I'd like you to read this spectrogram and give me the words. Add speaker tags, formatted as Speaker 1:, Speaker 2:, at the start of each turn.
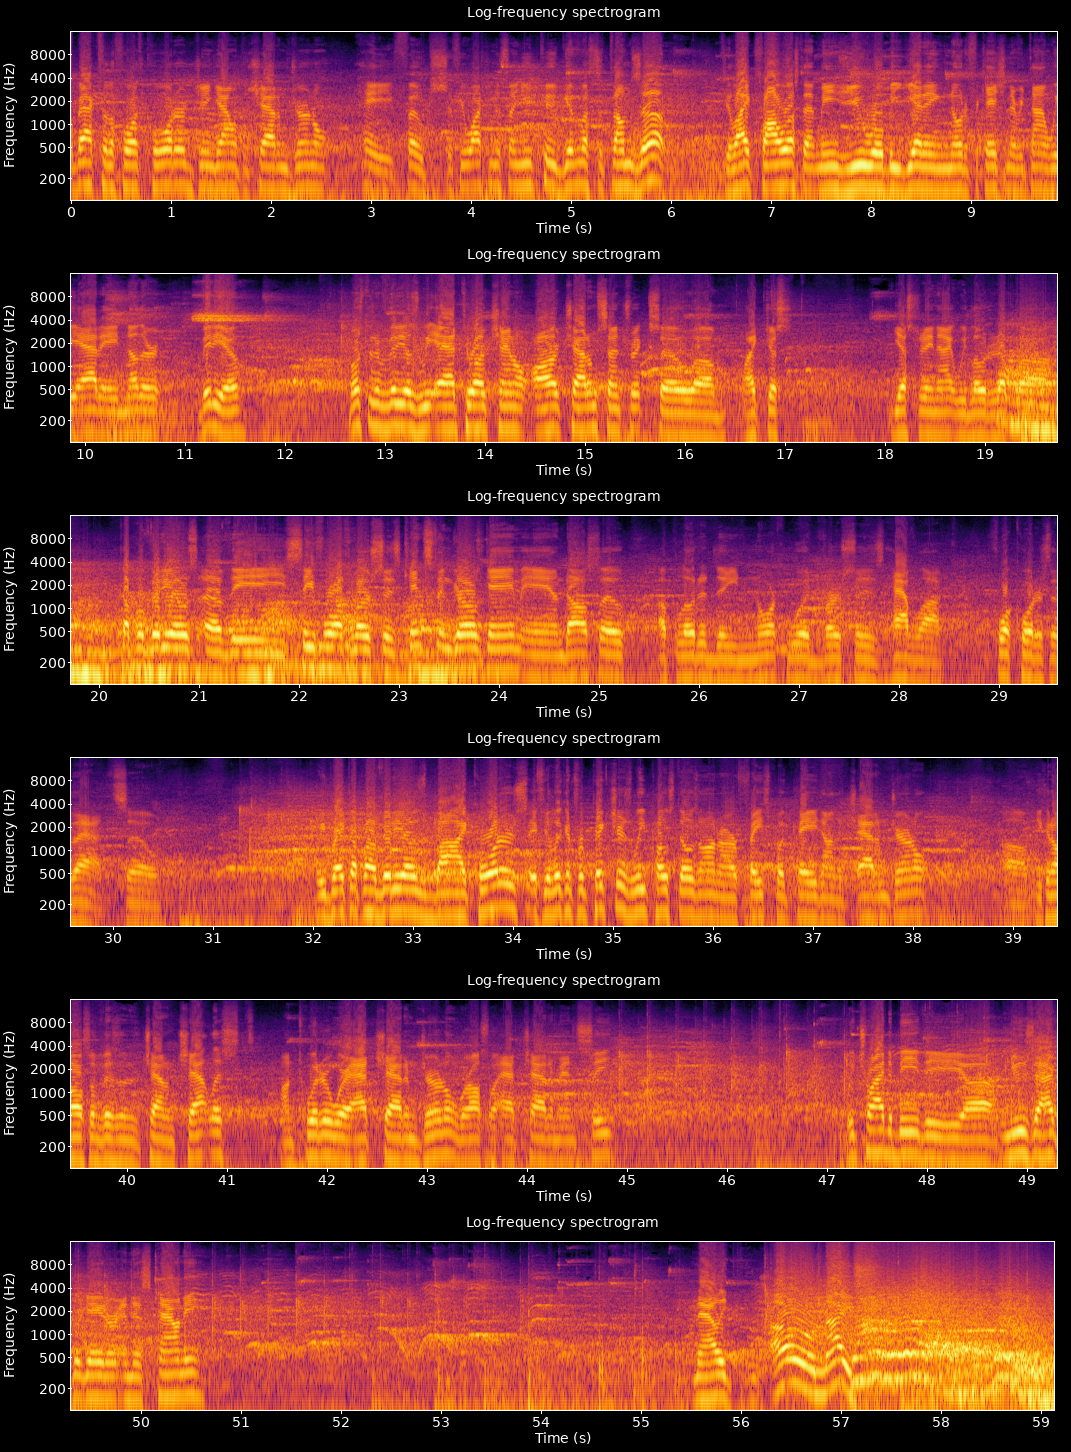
Speaker 1: We're back to the fourth quarter. Gene Gowan with the Chatham Journal. Hey, folks, if you're watching this on YouTube, give us a thumbs up. If you like, follow us. That means you will be getting notification every time we add another video. Most of the videos we add to our channel are Chatham centric. So, um, like just yesterday night, we loaded up uh, a couple of videos of the Seaforth versus Kinston girls game, and also uploaded the Northwood versus Havelock four quarters of that. So we break up our videos by quarters. If you're looking for pictures, we post those on our Facebook page on the Chatham Journal. Uh, you can also visit the Chatham chat list. On Twitter, we're at Chatham Journal. We're also at Chatham NC. We try to be the uh, news aggregator in this county. Nally, oh, nice.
